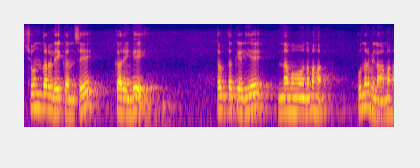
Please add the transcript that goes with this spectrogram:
सुंदर लेखन से करेंगे। तब तक के लिए नमो नमः, पुनर्मिलामः।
